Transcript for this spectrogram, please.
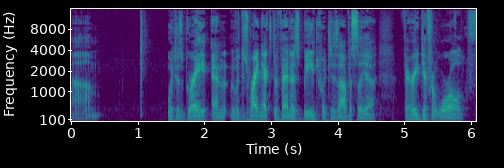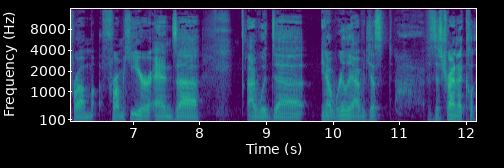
um, which is great, and which is right next to Venice Beach, which is obviously a very different world from from here. And uh, I would uh, you know really I would just I was just trying to cl-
